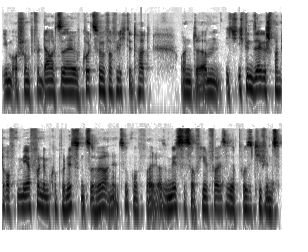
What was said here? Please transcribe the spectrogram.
eben auch schon für damals seine Kurzfilme verpflichtet hat. Und ähm, ich, ich bin sehr gespannt darauf, mehr von dem Komponisten zu hören in Zukunft, weil also mir ist es auf jeden Fall sehr, sehr positiv ins,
